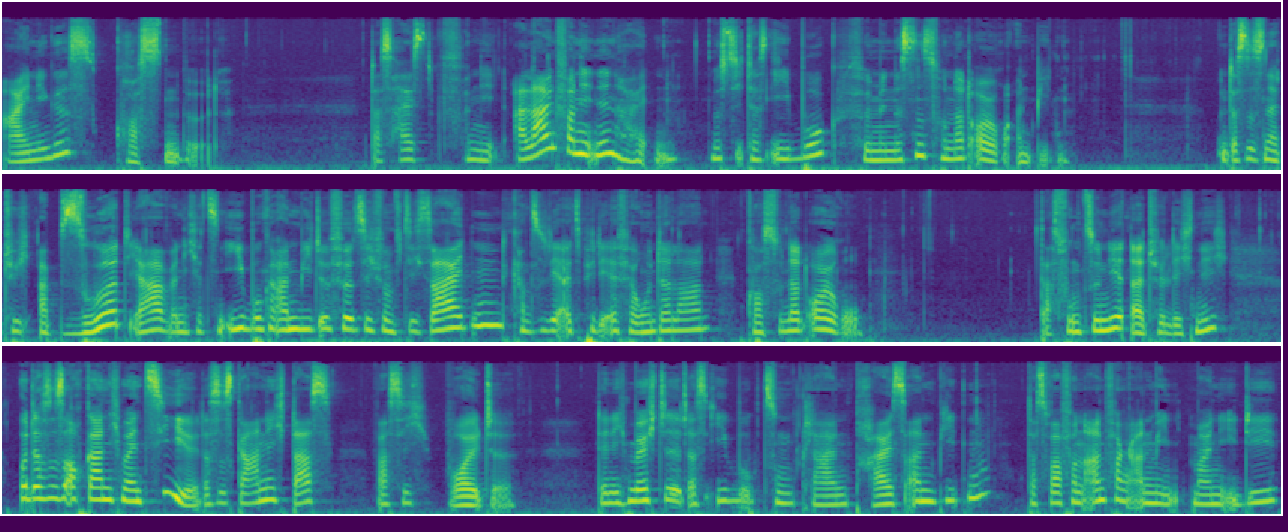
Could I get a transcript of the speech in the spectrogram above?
einiges kosten würde. Das heißt, von den, allein von den Inhalten müsste ich das E-Book für mindestens 100 Euro anbieten. Und das ist natürlich absurd, ja, wenn ich jetzt ein E-Book anbiete, 40, 50 Seiten, kannst du dir als PDF herunterladen, kostet 100 Euro. Das funktioniert natürlich nicht. Und das ist auch gar nicht mein Ziel. Das ist gar nicht das, was ich wollte. Denn ich möchte das E-Book zum kleinen Preis anbieten. Das war von Anfang an meine Idee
